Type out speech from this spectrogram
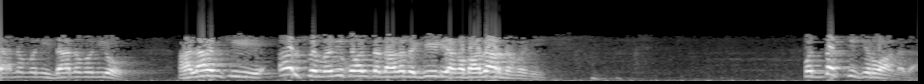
دا نه مني دا نه مني یو الان کې ارس مني خو ته داغه د ګیډي هغه بازار نه مني په دک کې ګروانه ده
